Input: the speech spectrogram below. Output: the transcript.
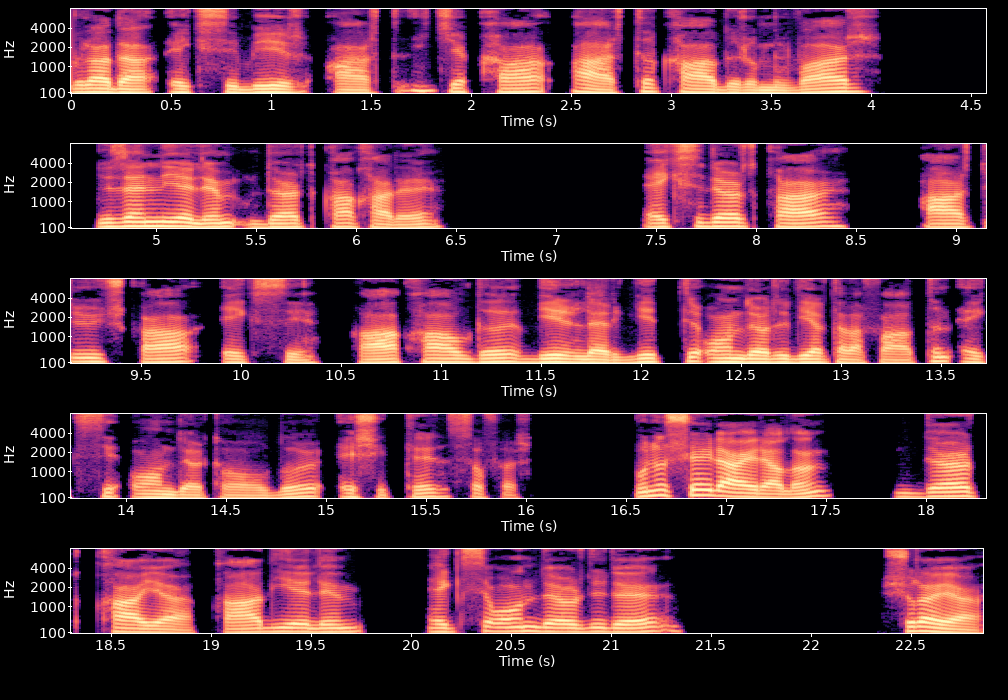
Burada eksi 1 artı 2k artı k durumu var. Düzenleyelim 4k kare. Eksi 4k artı 3k eksi k kaldı. Birler gitti. 14'ü diğer tarafa attım. Eksi 14 oldu. Eşittir 0. Bunu şöyle ayıralım. 4k'ya k diyelim. Eksi 14'ü de şuraya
